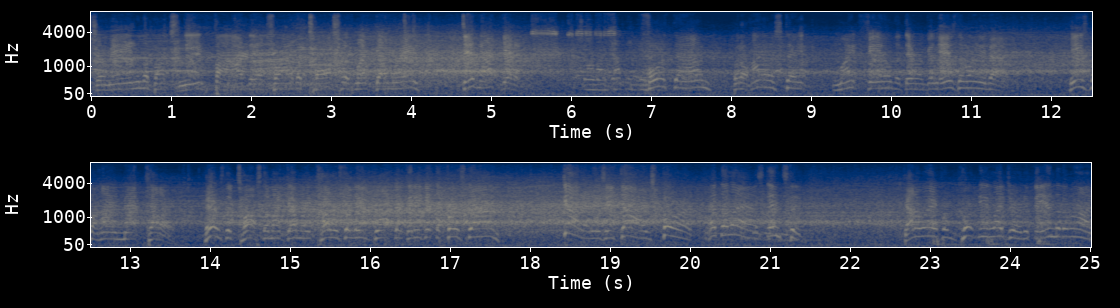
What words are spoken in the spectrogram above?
Germaine and the Bucks need five. They'll try the toss with Montgomery. Did not get it. Fourth down, but Ohio State might feel that they were going to... Is the running back. He's behind Matt Keller. Here's the toss to Montgomery. Keller's the lead blocker. Can he get the first down? Got it as he dives for it at the last instant. Got away from Courtney Ledyard at the end of the run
